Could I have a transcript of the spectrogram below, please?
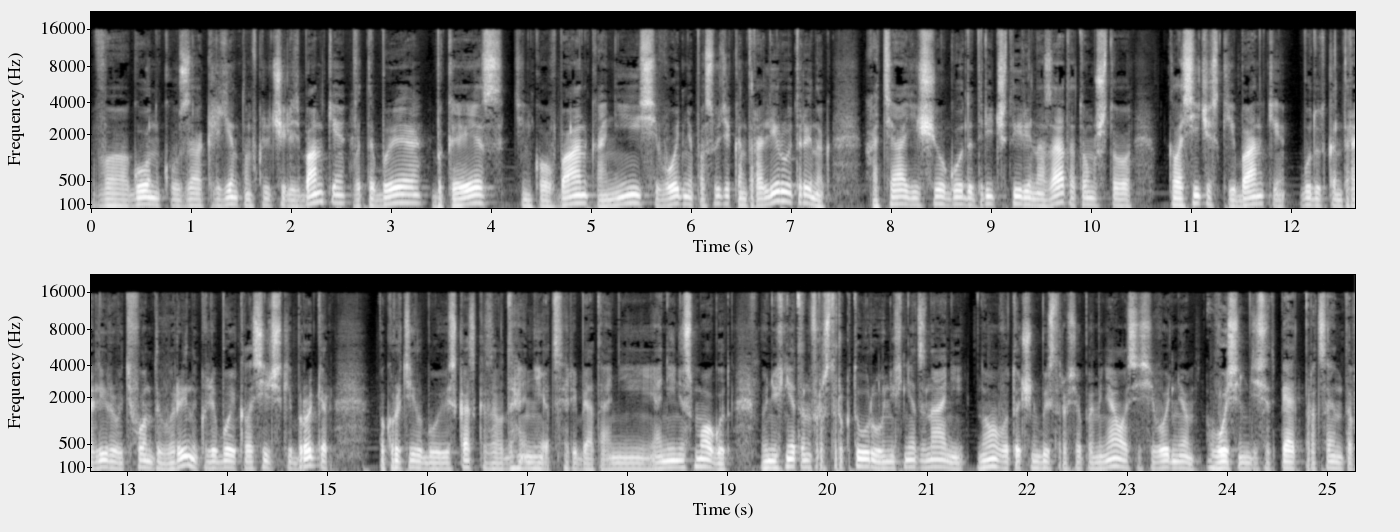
в гонку за клиентом включились банки, ВТБ, БКС, Тинькофф Банк. Они сегодня, по сути, контролируют рынок. Хотя еще года 3-4 назад о том, что классические банки будут контролировать фондовый рынок, любой классический брокер покрутил бы у виска, сказал, да нет, ребята, они, они не смогут, у них нет инфраструктуры, у них нет знаний. Но вот очень быстро все поменялось, и сегодня 85%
